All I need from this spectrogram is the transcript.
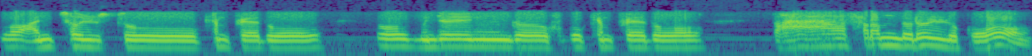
뭐 안철수 캠프에도 또 문재인 그 후보 캠프에도 다 사람들을 넣고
